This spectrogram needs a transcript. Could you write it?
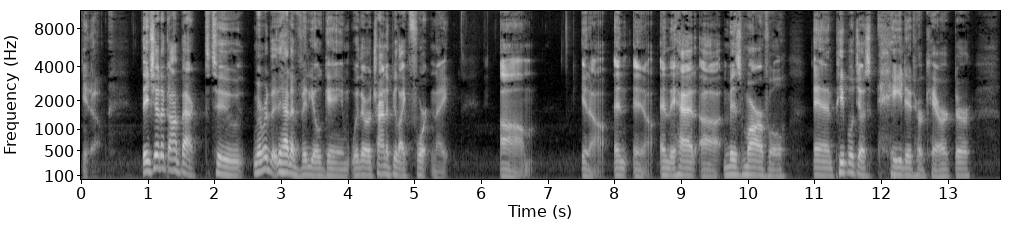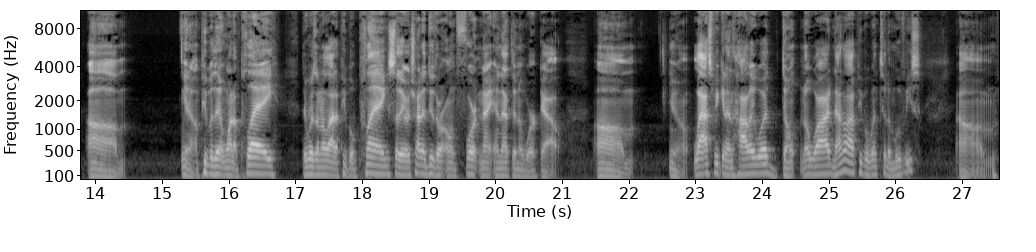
you know, they should have gone back to remember they had a video game where they were trying to be like Fortnite. Um, you know, and you know, and they had uh Ms. Marvel and people just hated her character. Um, you know, people didn't want to play. There wasn't a lot of people playing, so they were trying to do their own Fortnite and that didn't work out. Um, you know, last weekend in Hollywood, don't know why. Not a lot of people went to the movies. Um,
